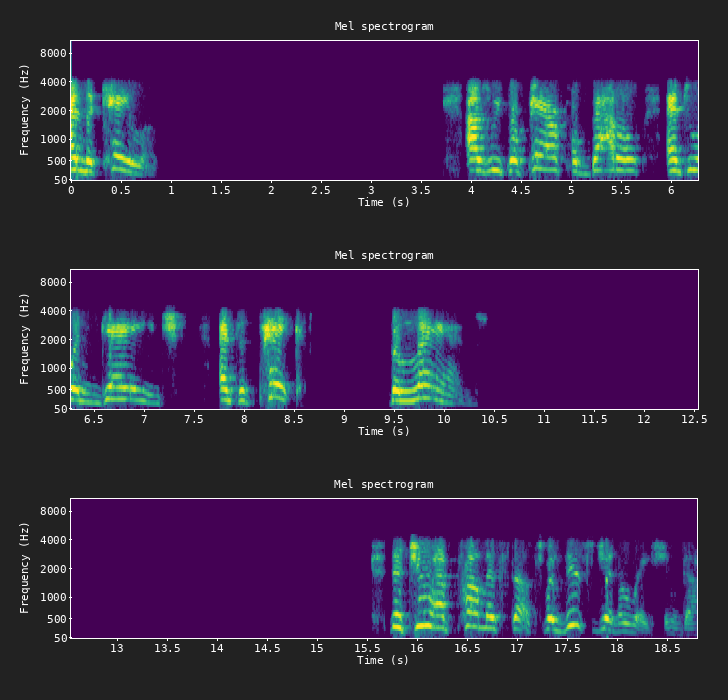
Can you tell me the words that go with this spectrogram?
and the Caleb as we prepare for battle and to engage and to take the land. That you have promised us for this generation, God.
